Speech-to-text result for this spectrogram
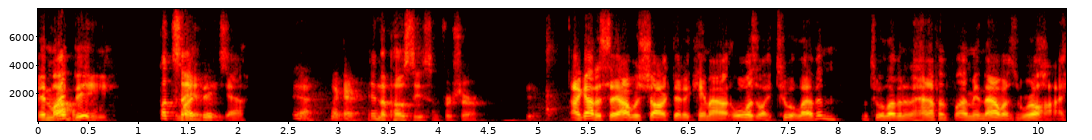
It might oh. be. Let's say it, it be, Yeah. Yeah. Okay. In the postseason for sure. I got to say, I was shocked that it came out. What was it like 211, 211 and a half? I mean, that was real high.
